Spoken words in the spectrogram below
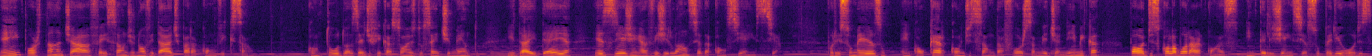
e importante à afeição de novidade para a convicção. Contudo, as edificações do sentimento e da ideia exigem a vigilância da consciência. Por isso mesmo, em qualquer condição da força medianímica, podes colaborar com as inteligências superiores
